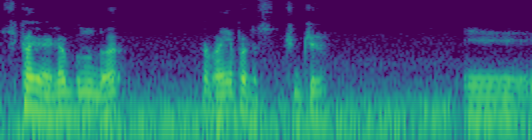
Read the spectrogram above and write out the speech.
Scania ile bunu da hemen yaparız. Çünkü eee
